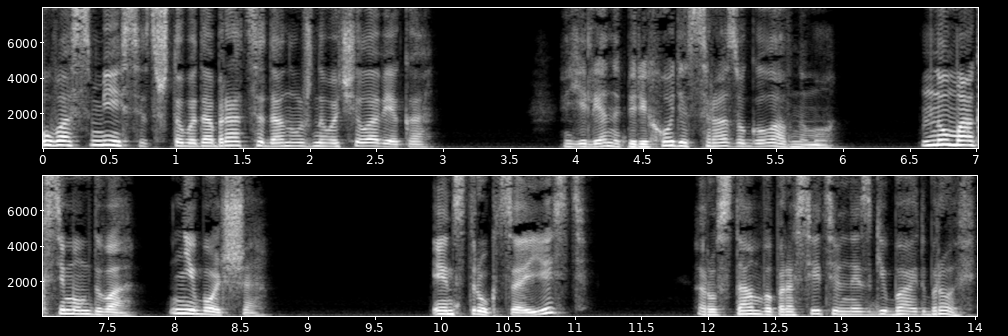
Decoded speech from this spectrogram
У вас месяц, чтобы добраться до нужного человека». Елена переходит сразу к главному. «Ну, максимум два, не больше». «Инструкция есть?» Рустам вопросительно изгибает бровь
